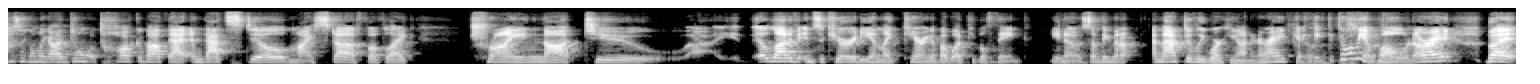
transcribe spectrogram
was like oh my god don't talk about that and that's still my stuff of like trying not to uh, a lot of insecurity and like caring about what people think you know Yeah. something that i'm actively working on it all right Yeah, g- throw me a bone all right but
